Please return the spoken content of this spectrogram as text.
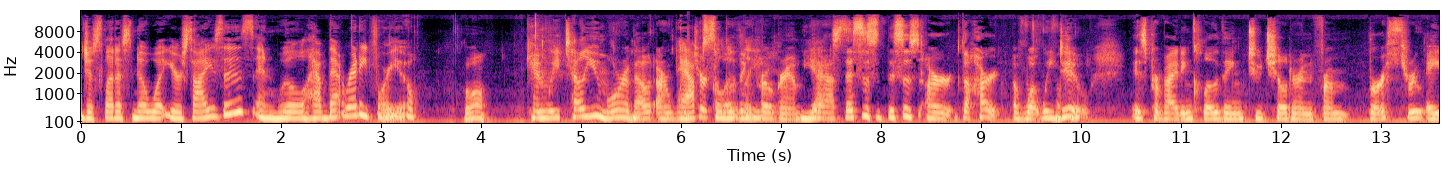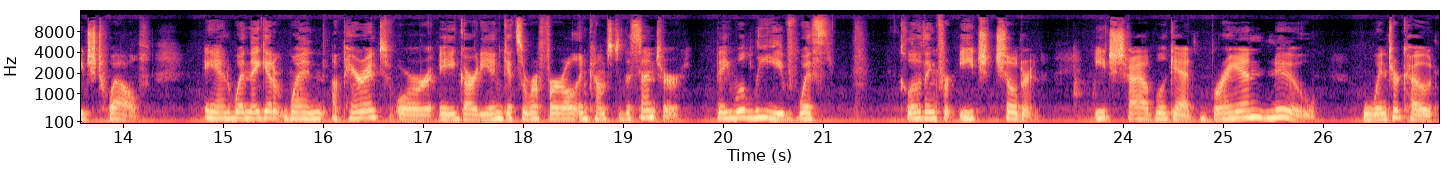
just let us know what your size is and we'll have that ready for you. Cool. Can we tell you more about our winter Absolutely. clothing program? Yes. Yeah, this is this is our the heart of what we do is providing clothing to children from birth through age 12. And when they get when a parent or a guardian gets a referral and comes to the center, they will leave with clothing for each children. Each child will get brand new winter coat,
